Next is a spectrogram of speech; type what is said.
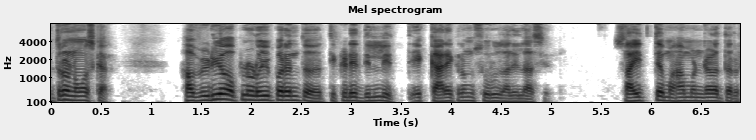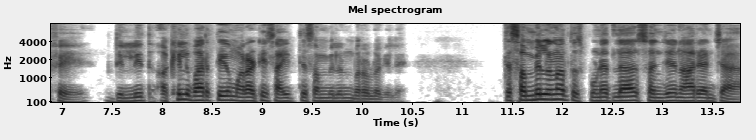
मित्र नमस्कार. हा व्हिडिओ अपलोड होईपर्यंत तिकडे दिल्लीत एक कार्यक्रम सुरू झालेला असेल. साहित्य महामंडळातर्फे दिल्लीत अखिल भारतीय मराठी साहित्य संमेलन भरवलं गेलं आहे त्या संमेलनातच पुण्यातल्या संजय नहार यांच्या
